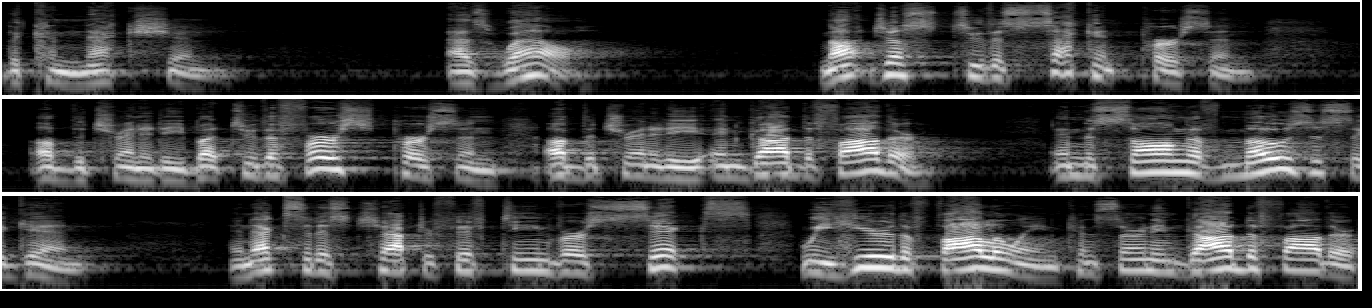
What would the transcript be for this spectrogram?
the connection as well, not just to the second person of the Trinity, but to the first person of the Trinity and God the Father. And the Song of Moses again, in Exodus chapter 15, verse 6, we hear the following concerning God the Father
